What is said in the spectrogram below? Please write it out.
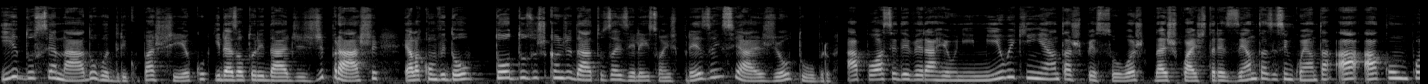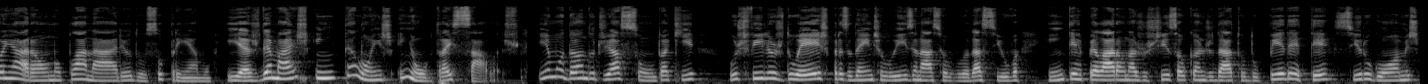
e do Senado, Rodrigo Pacheco, e das autoridades de praxe, ela convidou todos os candidatos às eleições presidenciais de outubro. A posse deverá reunir 1.500 pessoas, das quais 350 a acompanharão no plenário do Supremo e as demais em telões em outras salas. E mudando de assunto aqui, os filhos do ex-presidente Luiz Inácio Lula da Silva interpelaram na justiça o candidato do PDT, Ciro Gomes,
